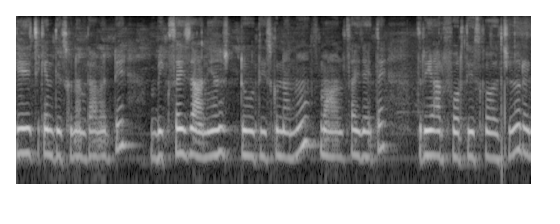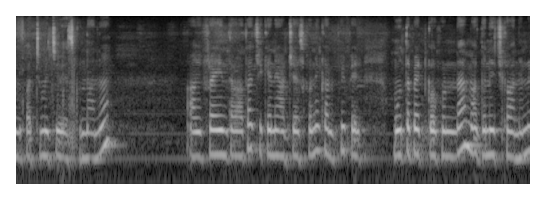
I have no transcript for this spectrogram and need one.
కేజీ చికెన్ తీసుకున్నాను కాబట్టి బిగ్ సైజ్ ఆనియన్స్ టూ తీసుకున్నాను. స్మాల్ సైజ్ అయితే త్రీ ఆర్ ఫోర్ తీసుకోవచ్చు. రెండు పచ్చిమిర్చి వేసుకున్నాను. అవి ఫ్రై అయిన తర్వాత చికెన్ యాడ్ చేసుకొని కలిపి మూత పెట్టుకోకుండా మగ్గనిచ్చుకోవాలండి.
